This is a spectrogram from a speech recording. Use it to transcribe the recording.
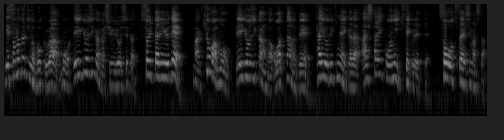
で、その時の僕はもう営業時間が終了してた。そういった理由で、まあ今日はもう営業時間が終わったので、対応できないから明日以降に来てくれって、そうお伝えしました。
